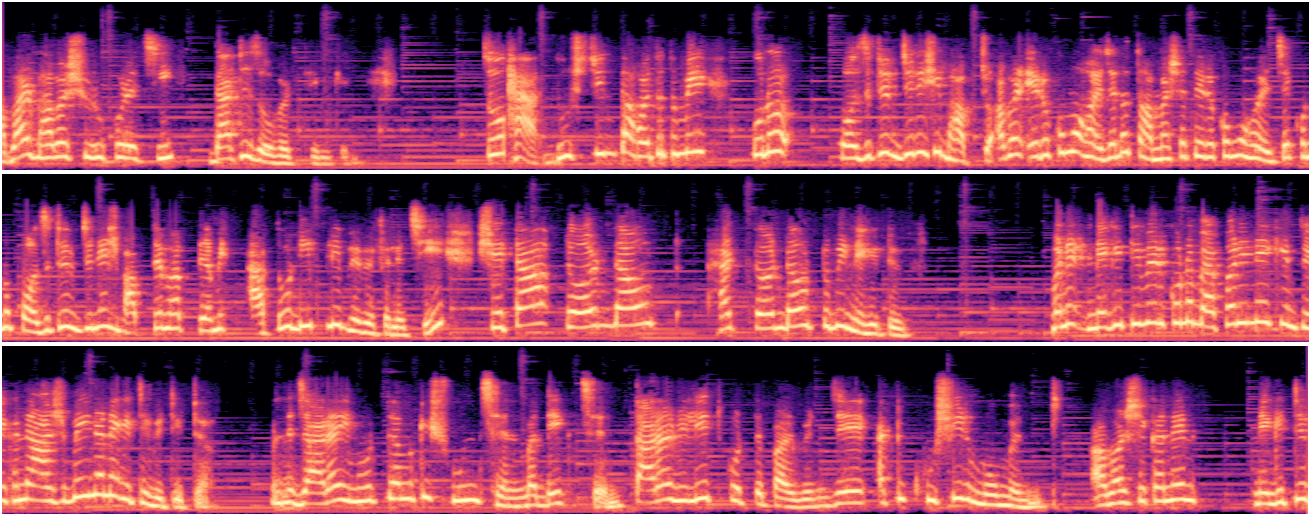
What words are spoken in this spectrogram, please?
আবার ভাবা শুরু করেছি দ্যাট ইজ ওভার থিঙ্কিং তো হ্যাঁ দুশ্চিন্তা হয়তো তুমি কোনো পজিটিভ জিনিসই ভাবছ, আবার এরকমও হয় জানো তো, আমার সাথে এরকমও হয়েছে, কোনো পজিটিভ জিনিস ভাবতে ভাবতে আমি এত ডিপলি ভেবে ফেলেছি, সেটা turn out had turn out to be negative মানে নেগেটিভের কোনো ব্যাপারই নেই কিন্তু এখানে আসবেই না নেগেটিভিটিটা মানে যারা এই মুহূর্তে আমাকে শুনছেন বা দেখছেন, তারা রিলেট করতে পারবেন যে একটা খুশির মোমেন্ট আমার সেখানে নেগেটিভ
